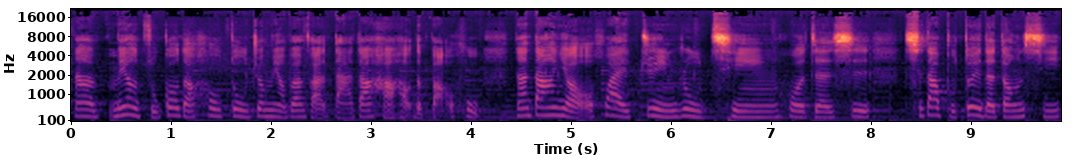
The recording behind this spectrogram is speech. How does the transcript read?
那没有足够的厚度，就没有办法达到好好的保护。那当有坏菌入侵，或者是吃到不对的东西，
